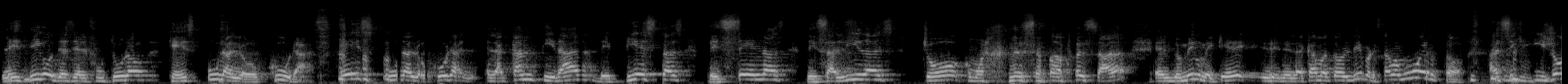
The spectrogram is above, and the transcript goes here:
les digo desde el futuro que es una locura. Es una locura la cantidad de fiestas, de cenas, de salidas. Yo, como la semana pasada, el domingo me quedé en la cama todo el día, pero estaba muerto. Así que, y yo,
